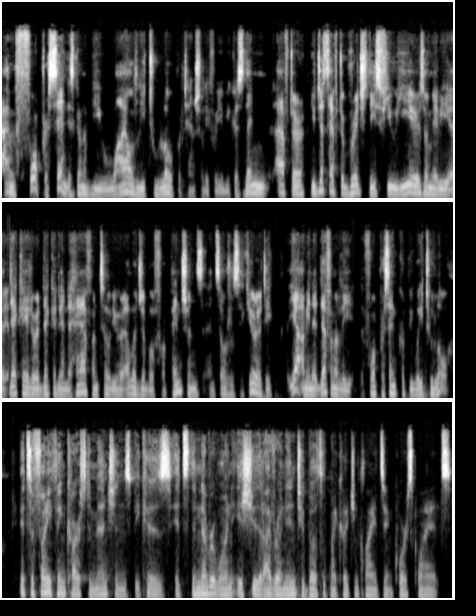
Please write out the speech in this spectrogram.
I mean, 4% is going to be wildly too low potentially for you because then after you just have to bridge these few years or maybe a decade or a decade and a half until you're eligible for pensions and social security. Yeah, I mean, it definitely, 4% could be way too low. It's a funny thing Karsten mentions because it's the number one issue that I've run into both with my coaching clients and course clients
